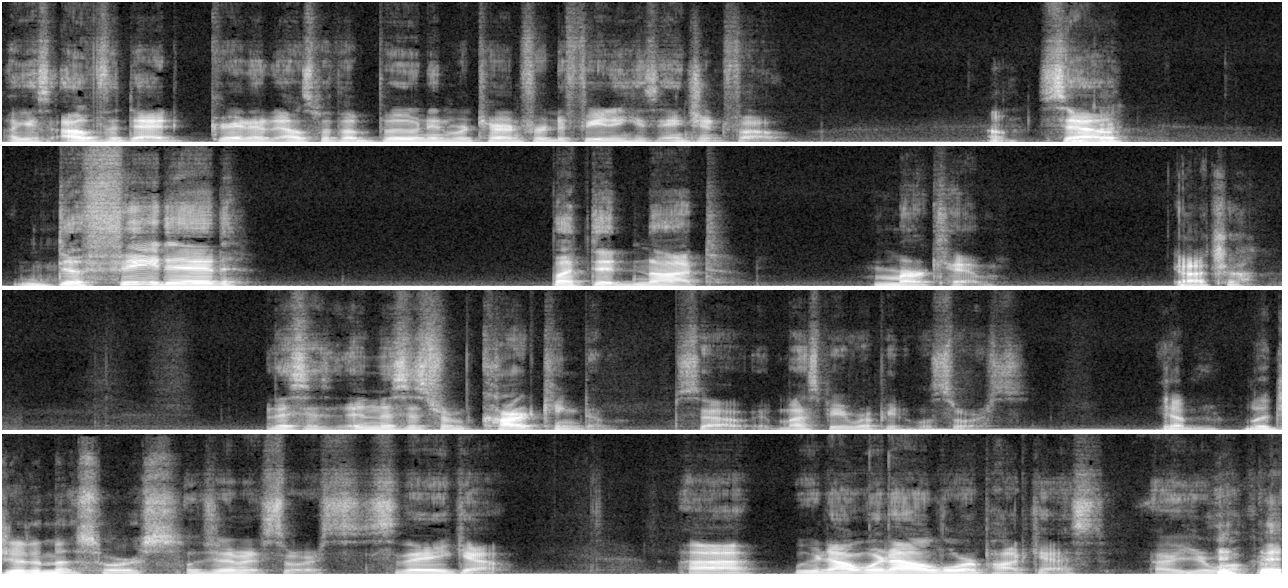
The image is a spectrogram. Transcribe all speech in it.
I guess of the dead granted Elspeth a boon in return for defeating his ancient foe. so okay. defeated, but did not murk him. Gotcha. This is and this is from Card Kingdom, so it must be a reputable source, Yep. Legitimate source. legitimate source. So there you go. Uh, we're now we're now a lore podcast. Uh, you're welcome.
